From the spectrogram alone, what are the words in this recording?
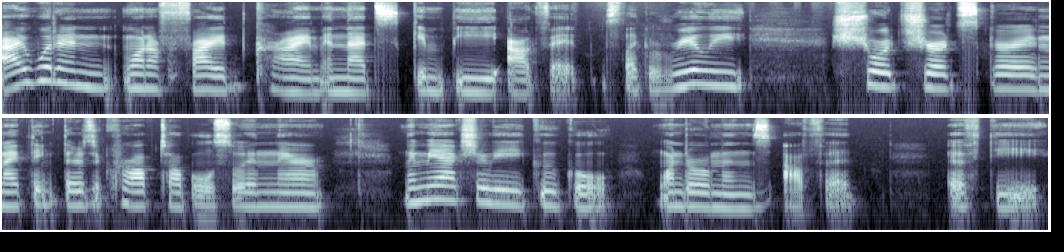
I wouldn't want to fight crime in that skimpy outfit. It's like a really short shirt skirt, and I think there's a crop top also in there. Let me actually Google Wonder Woman's outfit if the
